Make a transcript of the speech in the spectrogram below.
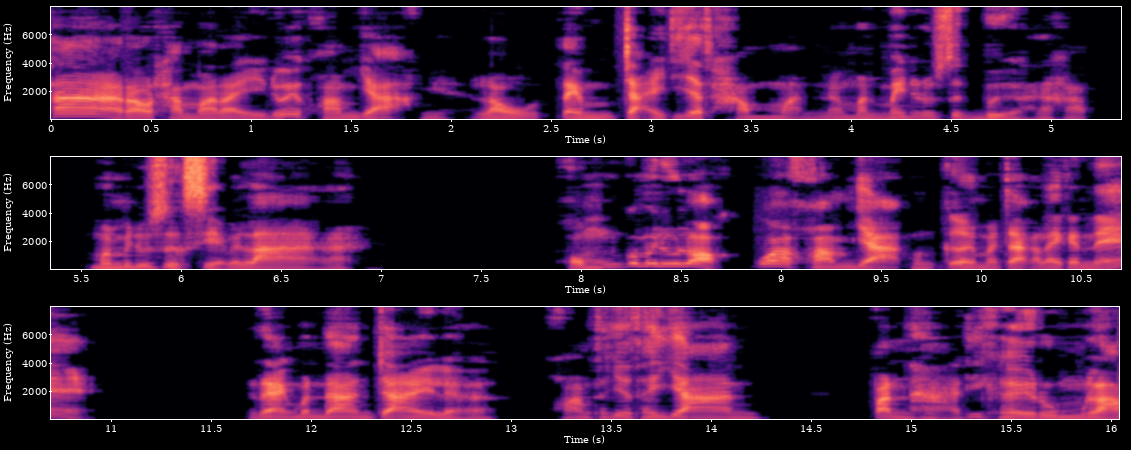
ถ้าเราทำอะไรด้วยความอยากเนี่ย เราเต็มใจที่จะทำมันนะ มันไม่ได้รู้สึกเบื่อนะครับ มันไม่รู้สึกเสียเวลานะ ผมก็ไม่รู้หรอกว่าความอยากมันเกิดมาจากอะไรกันแน่ แรงบันดาลใจเหรอ ความทะเยอทะยาน ปัญหาที่เคยรุมเร้า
